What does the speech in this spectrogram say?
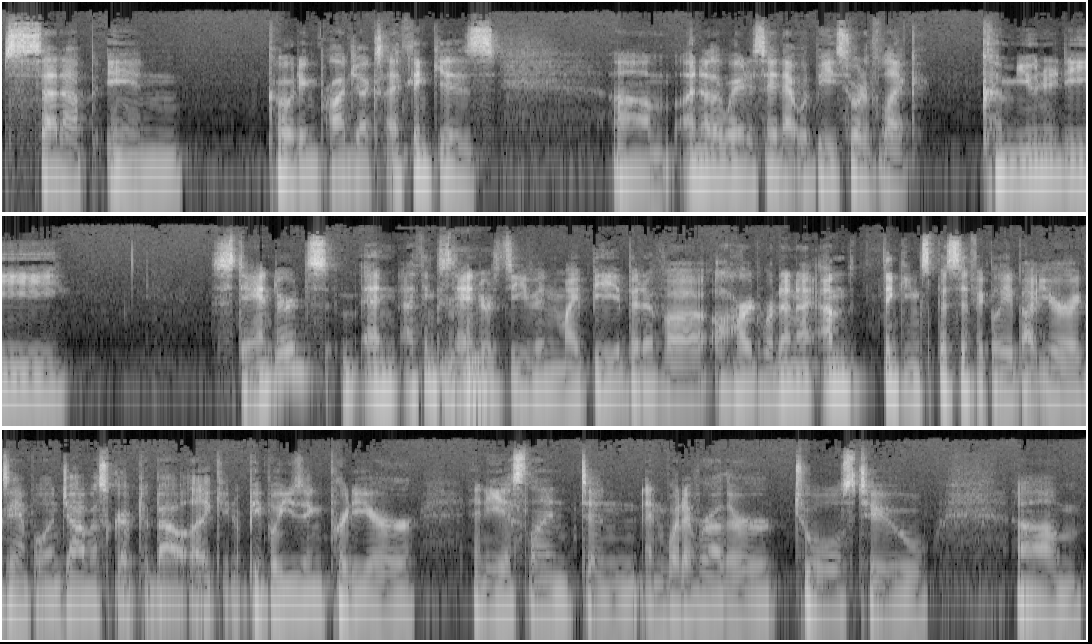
setup in coding projects, I think is um, another way to say that would be sort of like community standards and i think standards even might be a bit of a, a hard word. And I, i'm thinking specifically about your example in javascript about like you know people using prettier and eslint and and whatever other tools to um,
